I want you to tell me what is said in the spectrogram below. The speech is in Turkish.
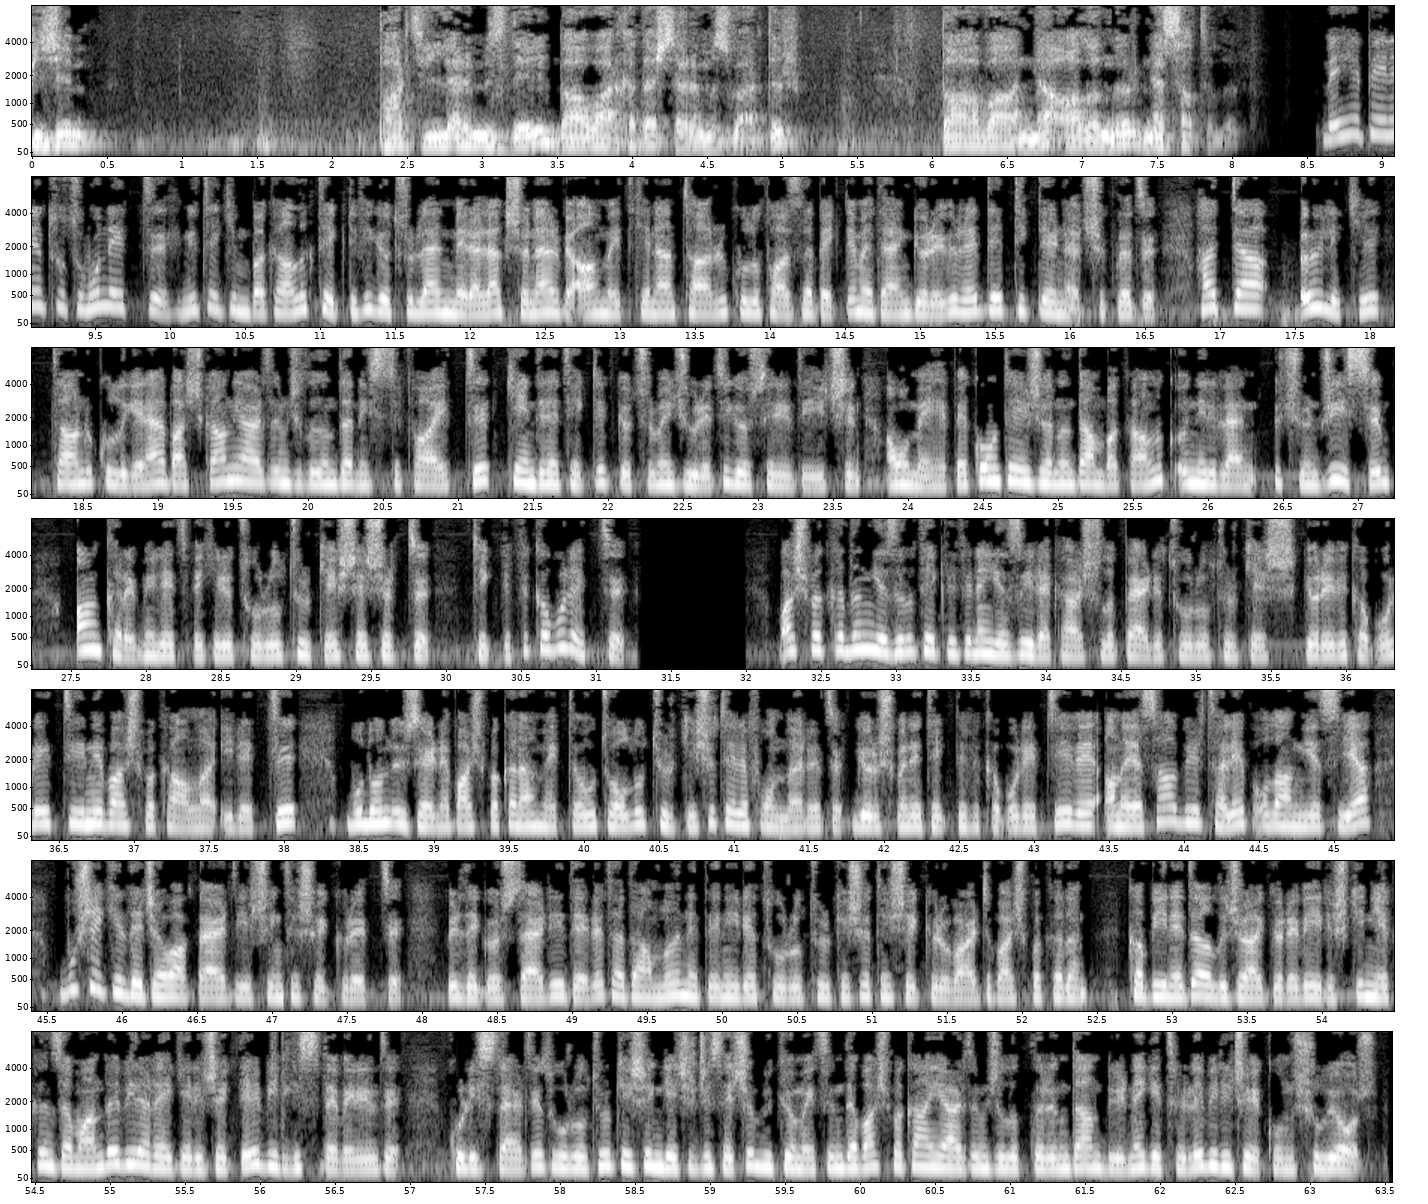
Bizim partililerimiz değil dava arkadaşlarımız vardır. Dava ne alınır ne satılır. MHP'nin tutumu netti. Nitekim bakanlık teklifi götürülen Meral Akşener ve Ahmet Kenan Tanrıkulu fazla beklemeden görevi reddettiklerini açıkladı. Hatta öyle ki Tanrıkulu Genel Başkan Yardımcılığından istifa etti, kendine teklif götürme cüreti gösterildiği için. Ama MHP kontenjanından bakanlık önerilen üçüncü isim Ankara Milletvekili Tuğrul Türkeş şaşırttı. Teklifi kabul etti. Başbakanın yazılı teklifine yazıyla karşılık verdi Tuğrul Türkeş. Görevi kabul ettiğini başbakanla iletti. Bunun üzerine Başbakan Ahmet Davutoğlu Türkeş'i telefonla aradı. Görüşmede teklifi kabul ettiği ve anayasal bir talep olan yazıya bu şekilde cevap verdiği için teşekkür etti. Bir de gösterdiği devlet adamlığı nedeniyle Tuğrul Türkeş'e teşekkürü vardı Başbakanın. Kabinede alacağı göreve ilişkin yakın zamanda bir araya gelecekleri bilgisi de verildi. Kulislerde Tuğrul Türkeş'in geçici seçim hükümetinde başbakan yardımcılıklarından birine getirilebileceği konuşuluyor.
